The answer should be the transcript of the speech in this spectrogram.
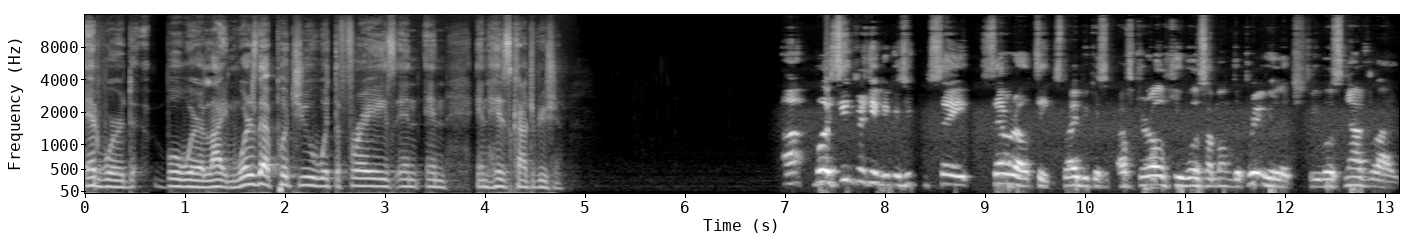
Edward Bulwer Lytton. Where does that put you with the phrase in in in his contribution? Uh, well, it's interesting because you could say several things, right? Because after all, he was among the privileged. He was not like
